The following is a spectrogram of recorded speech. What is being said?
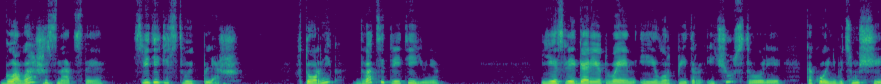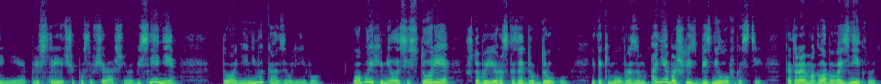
Глава 16. Свидетельствует пляж. Вторник, 23 июня. Если Гарриет Уэйн и лорд Питер и чувствовали какое-нибудь смущение при встрече после вчерашнего объяснения, то они не выказывали его. У обоих имелась история, чтобы ее рассказать друг другу, и таким образом они обошлись без неловкости, которая могла бы возникнуть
